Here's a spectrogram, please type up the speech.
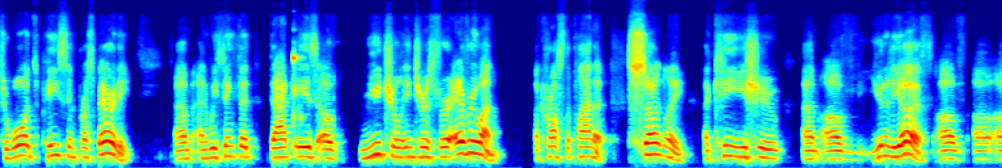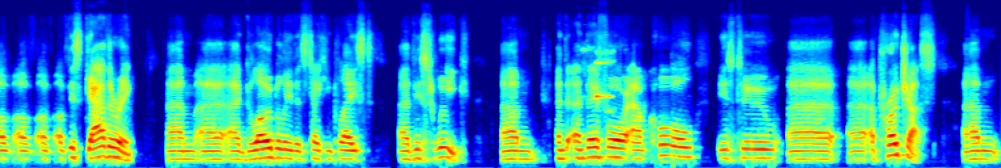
towards peace and prosperity. Um, and we think that that is of mutual interest for everyone across the planet. Certainly a key issue um, of Unity Earth, of, of, of, of, of this gathering um, uh, uh, globally that's taking place uh, this week. Um, and, and therefore, our call is to uh, uh, approach us, um,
